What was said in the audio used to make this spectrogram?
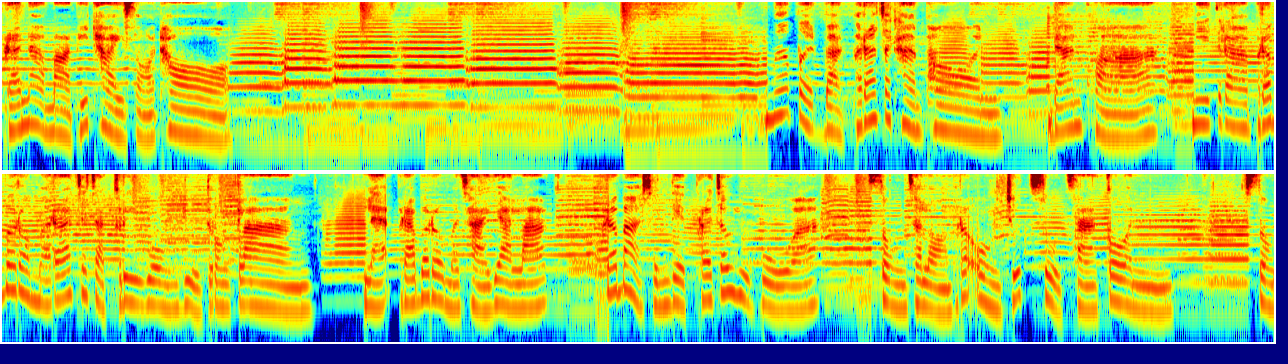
พระนามาภิไธยสอทอ เมื่อเปิดบัตรพระราชทานพร ด้านขวา มีตราพระบรมราชจักรีวงศ์อยู่ตรงกลาง และพระบรมฉายาลักษณ์ พระบาทสมเด็จพระเจ้าอยู่หัว ทรงฉลองพระองค์ชุดสูตรสากลทรง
